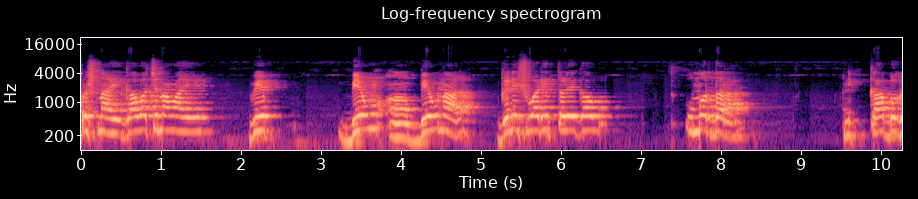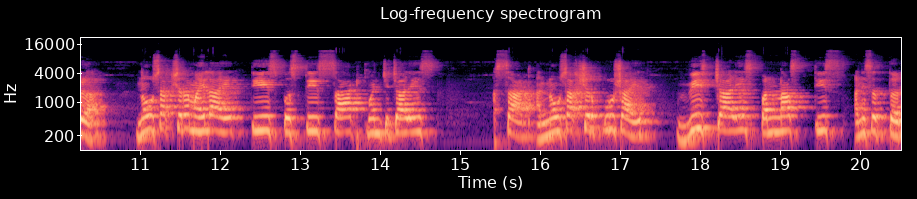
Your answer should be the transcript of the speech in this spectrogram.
प्रश्न आहे. गावाचे नाव आहे. वे बेव बेवनाळ गणेशवाडी तळेगाव उमरदरा आणि का बगळा. नऊ साक्षर महिला आहेत. तीस पस्तीस साठ पंचेचाळीस साठ आणि नऊ साक्षर पुरुष आहेत. वीस चाळीस पन्नास तीस आणि सत्तर.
